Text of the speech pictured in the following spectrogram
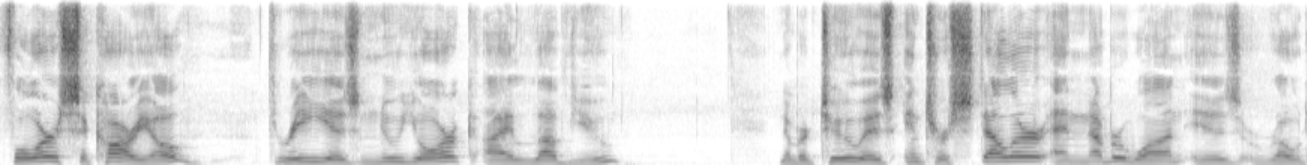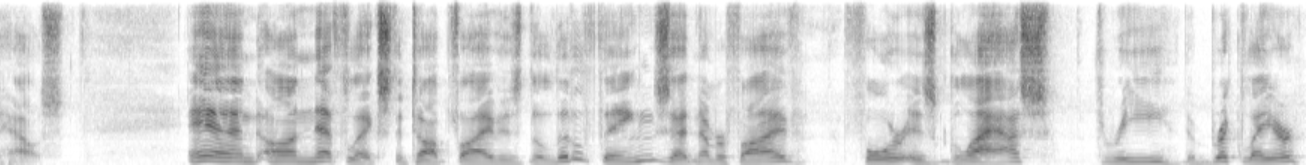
four, Sicario, three is New York, I Love You, number two is Interstellar, and number one is Roadhouse. And on Netflix, the top five is The Little Things at number five, four is Glass, three, The Bricklayer,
